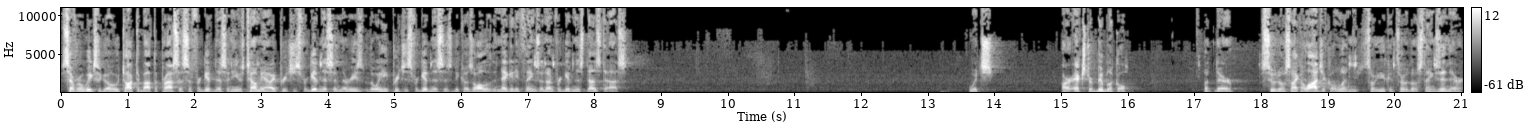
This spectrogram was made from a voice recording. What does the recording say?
several weeks ago who talked about the process of forgiveness, and he was telling me how he preaches forgiveness, and the reason, the way he preaches forgiveness is because all of the negative things that unforgiveness does to us. Which are extra biblical, but they're pseudo psychological, and so you can throw those things in there.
